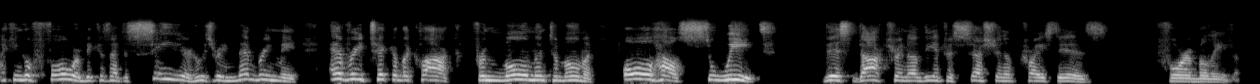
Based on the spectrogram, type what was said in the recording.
I can go forward because I have a Savior who's remembering me every tick of the clock from moment to moment. Oh, how sweet this doctrine of the intercession of Christ is for a believer.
